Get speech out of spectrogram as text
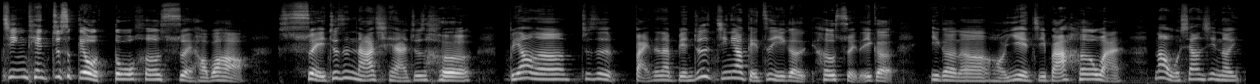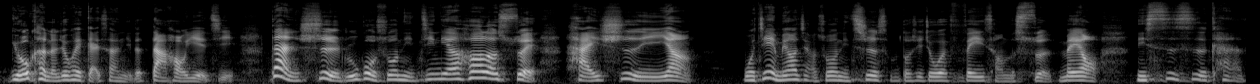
今天就是给我多喝水好不好？水就是拿起来就是喝，不要呢就是摆在那边，就是今天要给自己一个喝水的一个一个呢好业绩，把它喝完。那我相信呢，有可能就会改善你的大号业绩。但是如果说你今天喝了水还是一样，我今天也没有讲说你吃了什么东西就会非常的顺，没有，你试试看。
